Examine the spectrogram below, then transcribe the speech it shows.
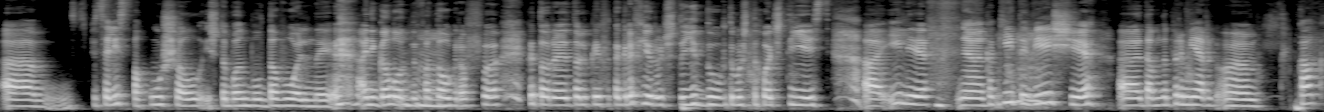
э, специалист покушал и чтобы он был довольный, а не голодный mm-hmm. фотограф, который только и фотографирует, что еду, потому что хочет есть. А, или э, какие-то вещи, там, например, как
